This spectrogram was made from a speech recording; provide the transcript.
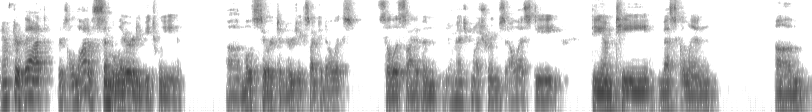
after that, there's a lot of similarity between uh, most serotonergic psychedelics, psilocybin, you know, magic mushrooms, LSD, DMT, mescaline. Um,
